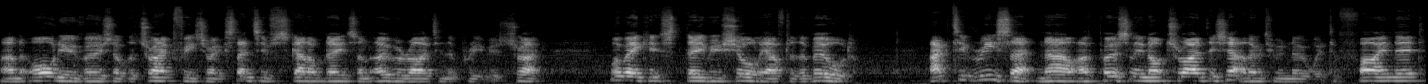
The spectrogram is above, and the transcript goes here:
An all new version of the track featuring extensive scan updates and overwriting the previous track will make its debut shortly after the build. Active Reset. Now, I've personally not tried this yet, I don't even know where to find it.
